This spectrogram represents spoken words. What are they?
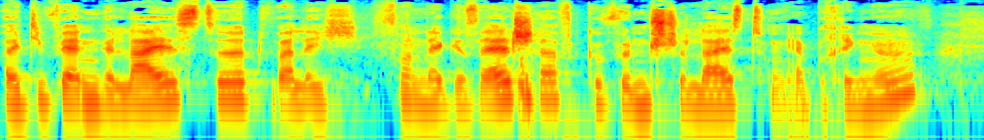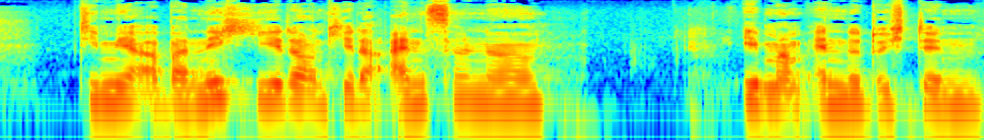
weil die werden geleistet, weil ich von der Gesellschaft gewünschte Leistung erbringe, die mir aber nicht jeder und jeder Einzelne eben am Ende durch den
